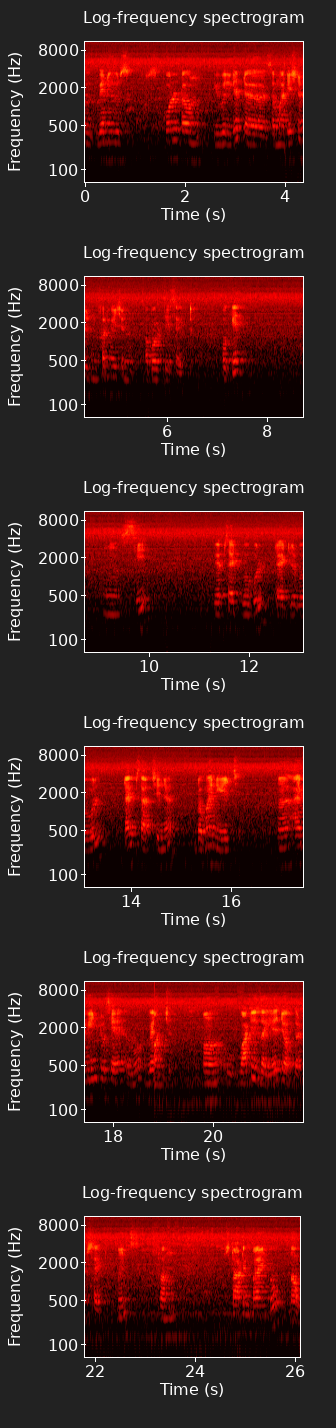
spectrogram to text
uh, when you scroll down, you will get uh, some additional information about the site. Okay. Mm, see, website Google, title Google, type search engine, domain age. Uh, I mean to say, uh, when launch. Uh, what is the age of that site? Means from starting point to now.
